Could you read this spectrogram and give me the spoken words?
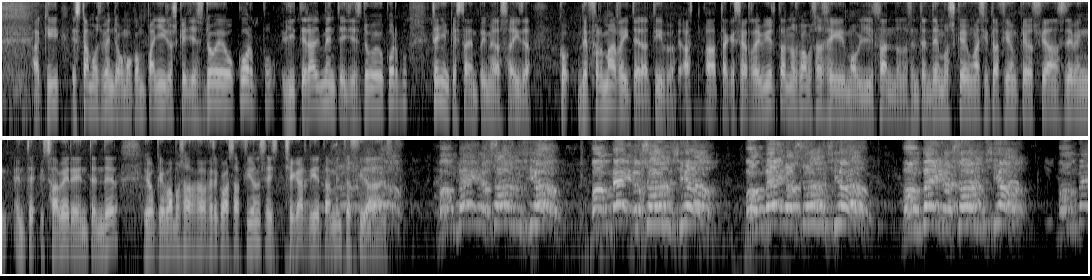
Aquí estamos vendo como compañeiros que lles doe o corpo, literalmente lles doe o corpo, teñen que estar en primeira saída, de forma reiterativa. Ata que se revirta nos vamos a seguir movilizándonos, entendemos que é unha situación que os cidadáns deben saber e entender, e o que vamos a facer coas accións é chegar directamente muchos ciudadanos. Solución! ¡Bomberos solución! ¡Bomberos solución! ¡Bomberos solución! ¡Bomberos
